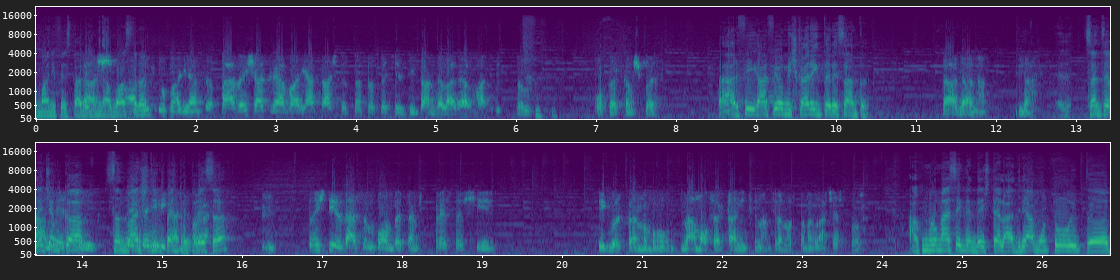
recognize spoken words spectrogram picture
manifestat de Da, și dumneavoastră. mai avem și o variantă. Mai avem și a treia variantă, așteptăm să plece Zidane de la Real Madrid, să-l ofertăm și pe el. Ar fi, ar fi o mișcare interesantă. Da, da, da. da. Să înțelegem Da, nu că este nimic- sunt nu doar este știri nimic pentru adevărat. presă. Sunt știri, da, sunt bombe pentru presă și sigur că nu am ofertat niciun antrenor până la această oră. Acum lumea se gândește la Adrian Mutu uh,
